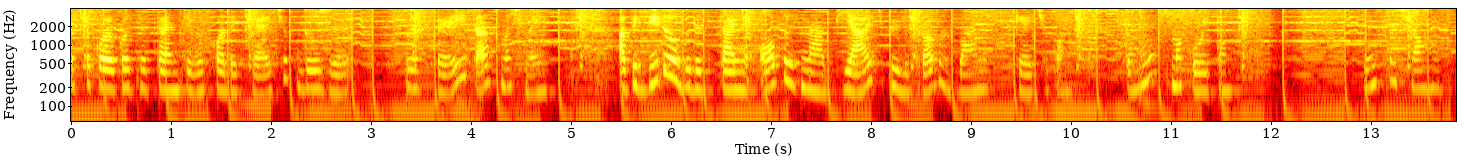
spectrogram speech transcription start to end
Ось такої консистенції виходить кетчуп, дуже легкий та смачний. А під відео буде детальний опис на 5 півлітрових банок кетчупа. Тому смакуйте. Всім смачного!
